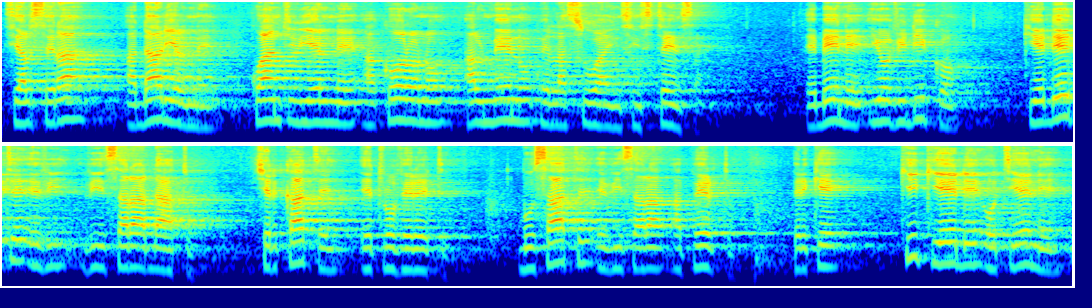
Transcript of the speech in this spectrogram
si alzerà a dargliene quanti gliene accorrono almeno per la sua insistenza. Ebbene, io vi dico, chiedete e vi, vi sarà dato, cercate e troverete, bussate e vi sarà aperto, perché chi chiede ottiene,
